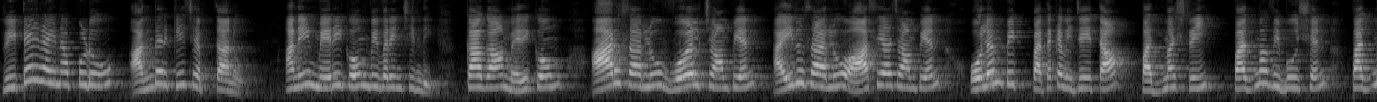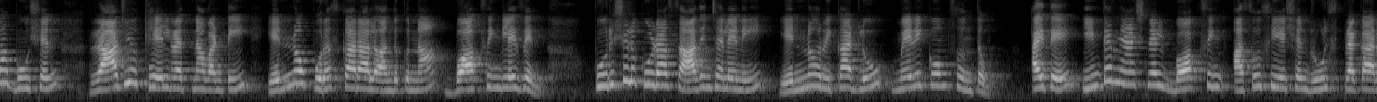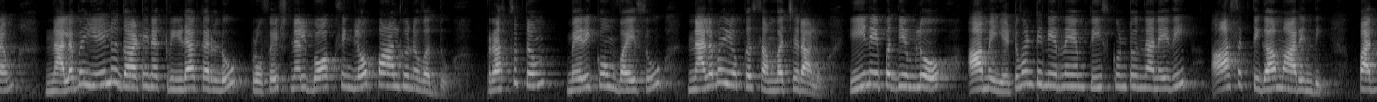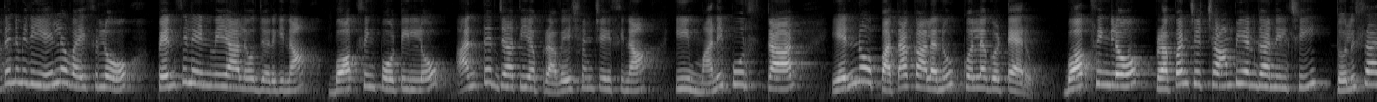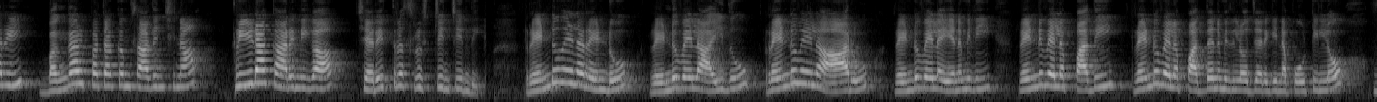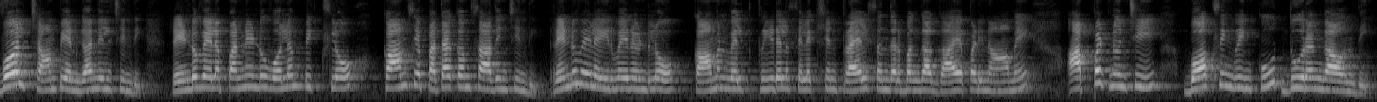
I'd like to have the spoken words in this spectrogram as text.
రిటైర్ అయినప్పుడు అందరికీ చెప్తాను అని మెరీకోమ్ వివరించింది. కాగా మెరీకోమ్ ఆరుసార్లు వరల్డ్ ఛాంపియన్ ఐదు సార్లు ఆసియా ఛాంపియన్ ఒలింపిక్ పతక విజేత పద్మశ్రీ పద్మ విభూషణ్ పద్మభూషణ్ రాజీవ్ ఖేల్ రత్న వంటి ఎన్నో పురస్కారాలు అందుకున్న బాక్సింగ్ లెజెండ్. పురుషులు కూడా సాధించలేని ఎన్నో రికార్డులు మెరీకోమ్ సొంతం. అయితే ఇంటర్నేషనల్ బాక్సింగ్ అసోసియేషన్ రూల్స్ ప్రకారం నలభై ఏళ్ళు దాటిన క్రీడాకారులు ప్రొఫెషనల్ బాక్సింగ్లో పాల్గొనవద్దు. ప్రస్తుతం మెరీకోమ్ వయసు నలభై ఒక్క సంవత్సరాలు. ఈ నేపథ్యంలో ఆమె ఎటువంటి నిర్ణయం తీసుకుంటుందనేది ఆసక్తిగా మారింది. పద్దెనిమిది ఏళ్ళ వయసులో పెన్సిల్వేనియాలో జరిగిన బాక్సింగ్ పోటీల్లో అంతర్జాతీయ ప్రవేశం చేసిన ఈ మణిపూర్ స్టార్ ఎన్నో పతాకాలను కొల్లగొట్టారు. బాక్సింగ్లో ప్రపంచ ఛాంపియన్గా నిలిచి తొలిసారి బంగారు పతాకం సాధించిన క్రీడాకారిణిగా చరిత్ర సృష్టించింది. రెండు వేల రెండు రెండు వేల ఐదు రెండు వేల ఆరు రెండు వేల ఎనిమిది రెండు వేల పది రెండు వేల పద్దెనిమిదిలో జరిగిన పోటీల్లో వరల్డ్ ఛాంపియన్గా నిలిచింది. రెండు వేల పన్నెండు ఒలింపిక్స్లో కాంస్య పతాకం సాధించింది. రెండు వేల ఇరవై రెండులో కామన్వెల్త్ క్రీడల సెలక్షన్ ట్రయల్ సందర్భంగా గాయపడిన ఆమె అప్పటి నుంచి బాక్సింగ్ రింగ్కు దూరంగా ఉంది.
